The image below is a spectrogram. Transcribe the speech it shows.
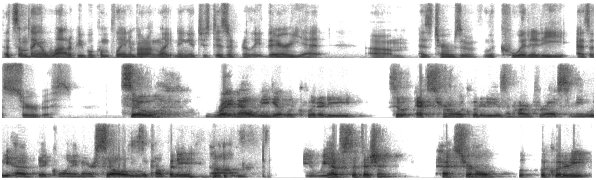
that's something a lot of people complain about on Lightning. It just isn't really there yet um, as terms of liquidity as a service. So right now we get liquidity. So external liquidity isn't hard for us. I mean, we have Bitcoin ourselves as a company. Um, you know, we have sufficient external liquidity.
